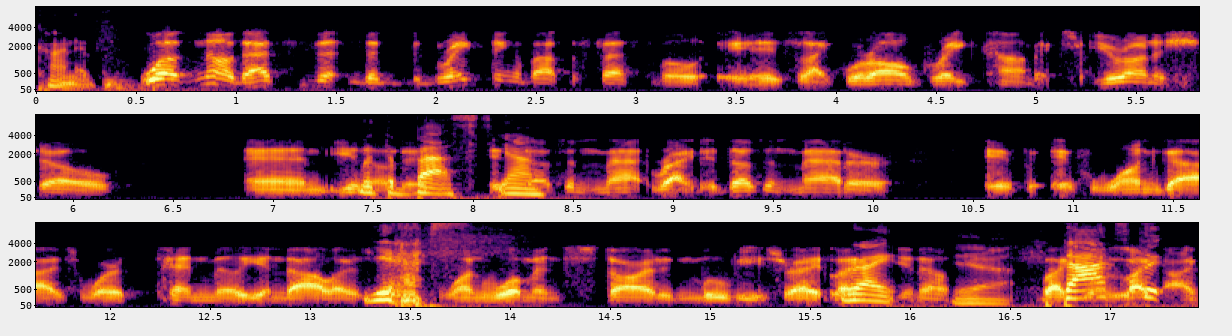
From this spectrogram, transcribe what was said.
kind of. Well, no, that's the, the the great thing about the festival is like we're all great comics. You're on a show, and you With know the that best, It yeah. doesn't matter, right? It doesn't matter if if one guy's worth ten million dollars. Yes. One woman starred in movies, right? Like Right. you know, Yeah. like That's like the- I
